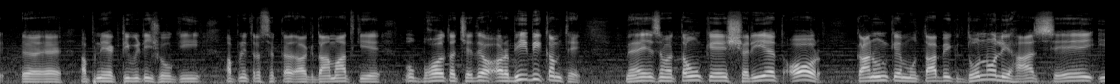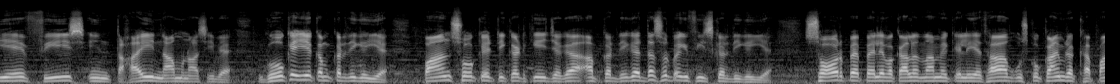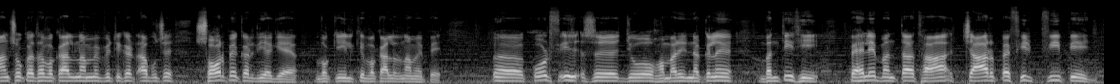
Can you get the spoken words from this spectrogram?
अपनी एक्टिविटी शो की, अपनी तरफ़ से इकदाम किए, वो बहुत अच्छे थे और अभी भी कम थे। मैं ये समझता हूँ कि शरीयत और कानून के मुताबिक दोनों लिहाज से ये फ़ीस इंतहाई नामुनासिब है। गो के ये कम कर दी गई है। 500 के टिकट की जगह अब कर दी गई, दस रुपये की फ़ीस कर दी गई है। सौ रुपये पहले वकालतनामे के लिए था, अब उसको कायम रखा। पाँच सौ का था वकालतनामे पे टिकट, अब उसे सौ रुपये कर दिया गया है वकील के वकालतनामे पे। कोर्ट फ़ीस जो हमारी नकलें बनती थी, पहले बनता था चार रुपये फिर फ़ी पेज,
